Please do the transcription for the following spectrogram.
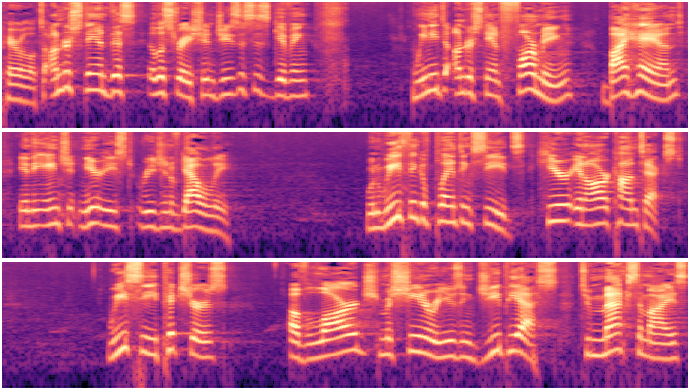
parallel. To understand this illustration, Jesus is giving, we need to understand farming by hand in the ancient Near East region of Galilee. When we think of planting seeds here in our context, we see pictures of large machinery using GPS to maximize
